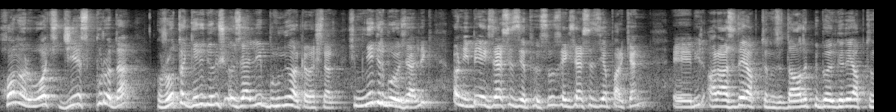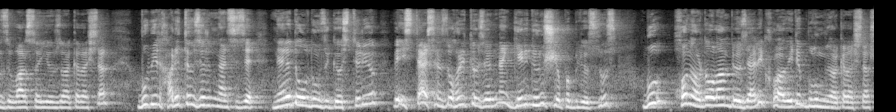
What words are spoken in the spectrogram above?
Honor Watch GS Pro'da rota geri dönüş özelliği bulunuyor arkadaşlar. Şimdi nedir bu özellik? Örneğin bir egzersiz yapıyorsunuz. Egzersiz yaparken e, bir arazide yaptığınızı, dağlık bir bölgede yaptığınızı varsayıyoruz arkadaşlar. Bu bir harita üzerinden size nerede olduğunuzu gösteriyor ve isterseniz de harita üzerinden geri dönüş yapabiliyorsunuz. Bu Honor'da olan bir özellik Huawei'de bulunmuyor arkadaşlar.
